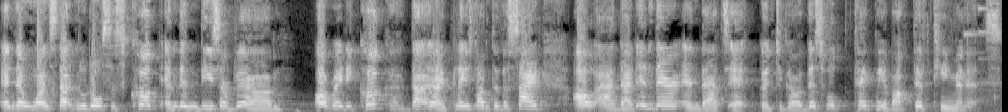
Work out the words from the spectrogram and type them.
and then once that noodles is cooked and then these are um, already cooked that I placed onto the side. I'll add that in there and that's it. Good to go. This will take me about 15 minutes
